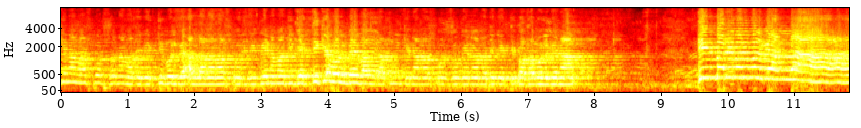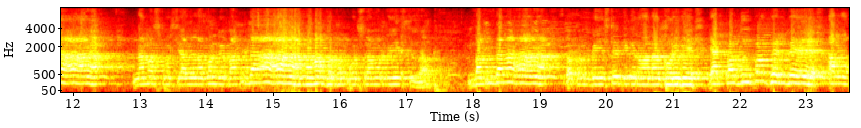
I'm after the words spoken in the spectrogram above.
কি নামাজ পড়ছো? নামাজি ব্যক্তি বলবে, আল্লাহ নামাজ পড়বি। বেনামাজি ব্যক্তিকে বলবে, বান্দা, তুমি কি নামাজ পড়ছো? বেনামাজি ব্যক্তি কথা বলবে না। তিনবার এবার বলবে, আল্লাহ, নামাজ পড়ছি। আল্লাহ বলবে, বান্দা, নামাজ যখন পড়ছো, আমার বেহেস্তে বান্দা তখন বেহেস্টের দিকে রওনা করবে এক পা দুই পা ফেলবে আল্লাহ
